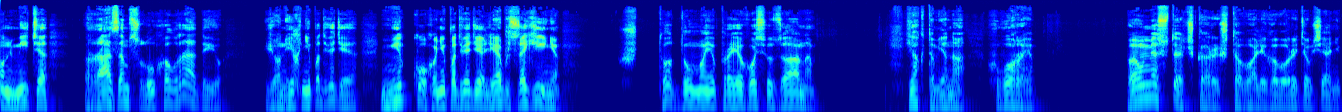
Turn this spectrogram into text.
ён міця разам слухаў радыё. Ён іх не падвядзе, нікога не падвядзе, лепш загіне. Што думае пра яго Сюзана? Як там яна? Хворая а ў мястэчка арыштавалі гаворыць аўсянік.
